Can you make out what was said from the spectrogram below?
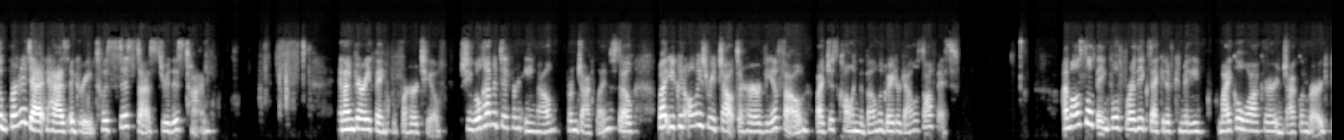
So Bernadette has agreed to assist us through this time. And I'm very thankful for her too. She will have a different email from Jacqueline, so but you can always reach out to her via phone by just calling the BOMA Greater Dallas office. I'm also thankful for the executive committee, Michael Walker and Jacqueline Bird.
